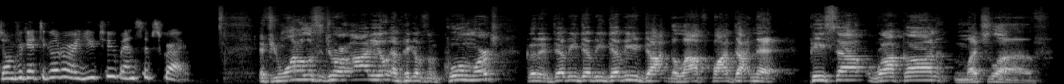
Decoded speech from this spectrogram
Don't forget to go to our YouTube and subscribe. If you want to listen to our audio and pick up some cool merch, go to www.theloudspot.net. Peace out, rock on, much love.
